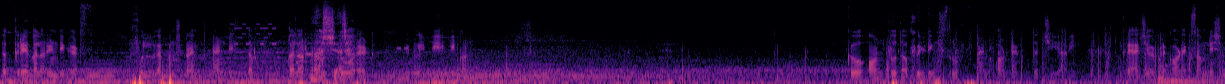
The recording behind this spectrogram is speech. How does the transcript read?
The grey color indicates full weapon strength and if the color ah, turns shit. to red, it will be weakened. Go on to the building's roof and contact the GRE. Graduate record examination.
